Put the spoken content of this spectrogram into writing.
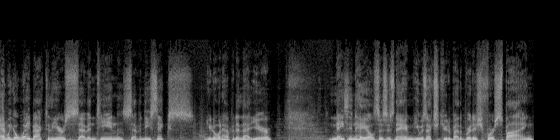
And we go way back to the year 1776. You know what happened in that year. Nathan Hales is his name. He was executed by the British for spying.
